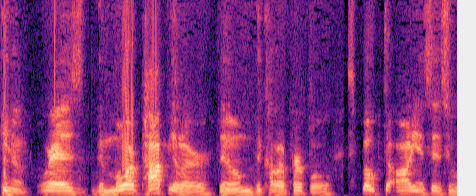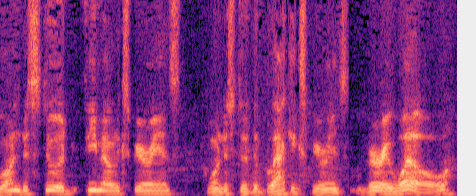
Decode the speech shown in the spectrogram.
You know, whereas the more popular film, The Color Purple, spoke to audiences who understood female experience, who understood the black experience very well,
